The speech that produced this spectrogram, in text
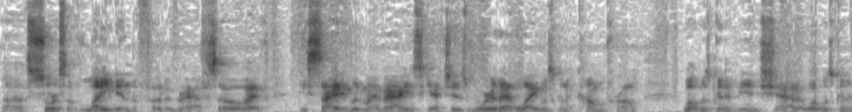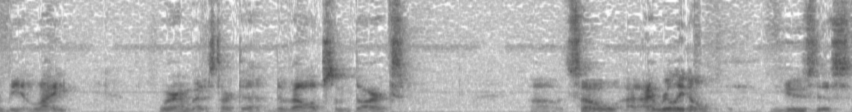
uh, source of light in the photograph, so I've decided with my value sketches where that light was going to come from what was going to be in shadow, what was going to be in light, where I'm going to start to develop some darks. Uh, so I, really don't use this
